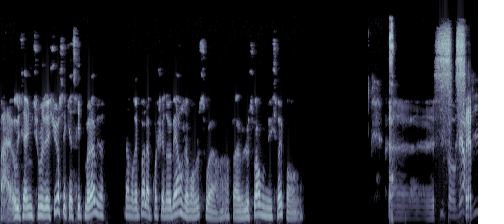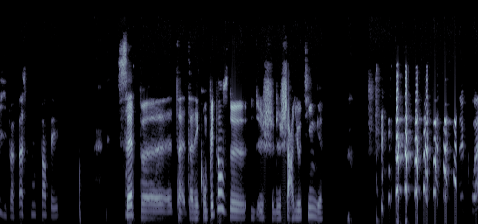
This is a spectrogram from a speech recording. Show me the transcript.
Bah, vous avez une chose est sûre, c'est qu'à ce rythme-là, vous n'atteindrez pas la prochaine auberge avant le soir. hein. Enfin, le soir, vous n'y serez pas. hein. Euh, Si pas auberge, ils peuvent pas se pinter. Sep, euh, t'as t'as des compétences de, de, ch- de charioting, De quoi?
